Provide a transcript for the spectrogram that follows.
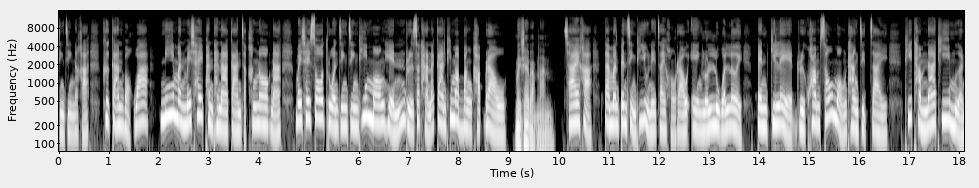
จริง ๆ นะคะ คือการบอกว่านี่มันไม่ใช่พันธนาการจากข้างนอกนะ ไม่ใช่โซ่ตรวนจริง ๆ ที่มองเห็นหรือสถานการณ์ที่มาบังคับเรา ไม่ใช่แบบนั้น ใช่ค่ะ แต่มันเป็นสิ่งที่อยู่ในใจของเราเองล้วนๆเลย เป็นกิเลสหรือความเศร้าหมองทางจิตใจ ที่ทำหน้าที่เหมือน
